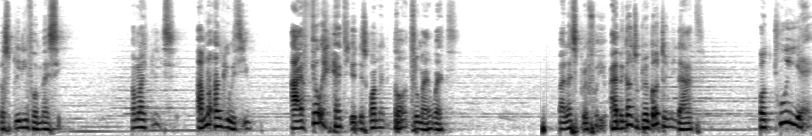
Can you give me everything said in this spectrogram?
He was pleading for mercy. I'm like, please, I'm not angry with you. I feel hurt you dishonored God through my words. But let's pray for you. I began to pray. God told me that for two years,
